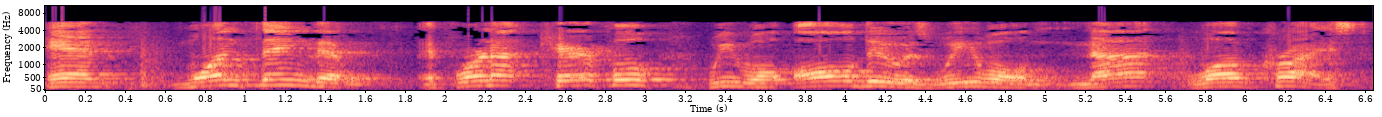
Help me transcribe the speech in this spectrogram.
And one thing that, if we're not careful, we will all do is we will not love Christ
